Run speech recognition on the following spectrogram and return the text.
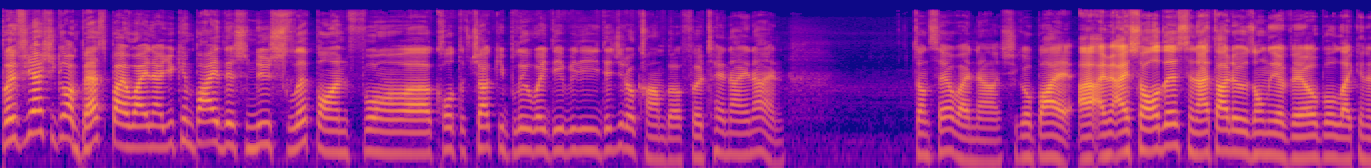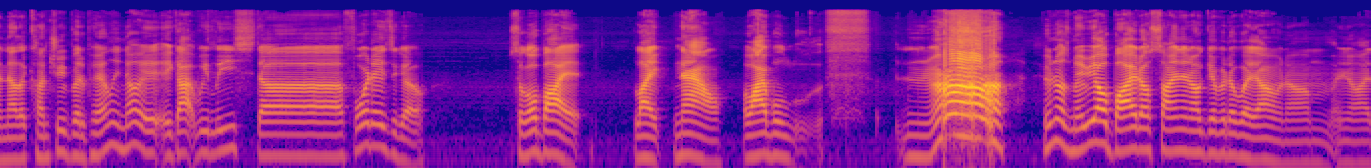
But if you actually go on Best Buy right now, you can buy this new slip-on for uh, Cult of Chucky Blu-ray DVD digital combo for $10.99. It's on sale right now. You should go buy it. I, I mean, I saw this and I thought it was only available like in another country, but apparently no, it, it got released uh, four days ago. So go buy it, like now. Oh, I will. Who knows? Maybe I'll buy it. I'll sign it. I'll give it away. I don't know. You know, I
